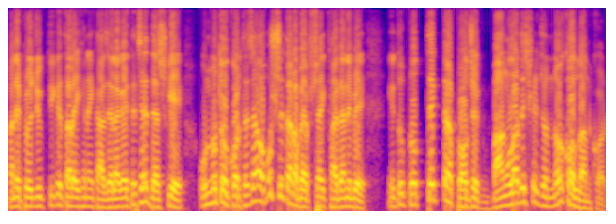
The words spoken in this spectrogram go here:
মানে প্রযুক্তিকে তারা এখানে কাজে লাগাইতে চায়, দেশকে উন্নত করতে চায়, অবশ্যই তারা ব্যবসায়িক ফায়দা নেবে। কিন্তু প্রত্যেকটা প্রজেক্ট বাংলাদেশের জন্য কল্যাণকর।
